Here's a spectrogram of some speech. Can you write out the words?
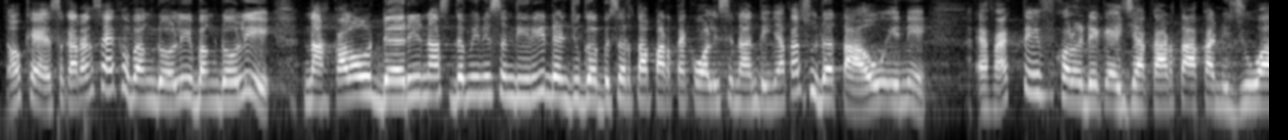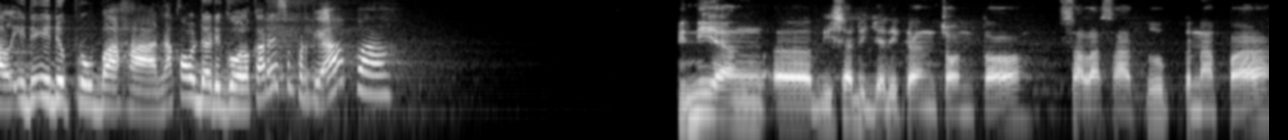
Oke, sekarang saya ke Bang Doli. Bang Doli, nah kalau dari Nasdem ini sendiri dan juga beserta partai koalisi nantinya kan sudah tahu ini efektif kalau DKI Jakarta akan dijual ide-ide perubahan. Nah kalau dari Golkarnya seperti apa? Ini yang uh, bisa dijadikan contoh salah satu kenapa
